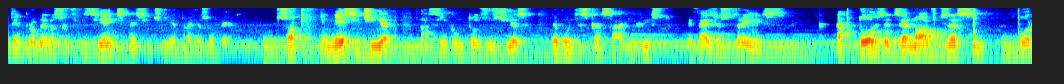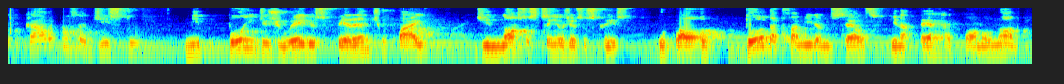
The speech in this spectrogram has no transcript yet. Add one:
Eu tenho problemas suficientes nesse dia para resolver. Só que nesse dia, assim como todos os dias, eu vou descansar em Cristo. Efésios 3, 14 a 19 diz assim: Por causa disto, me ponho de joelhos perante o Pai de nosso Senhor Jesus Cristo, do qual toda a família nos céus e na terra toma o nome.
